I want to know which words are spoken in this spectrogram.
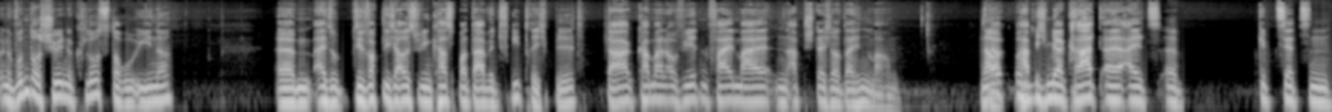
eine wunderschöne Klosterruine. Ähm, also sieht wirklich aus wie ein Caspar David Friedrich Bild. Da kann man auf jeden Fall mal einen Abstecher dahin machen. Na, ja, Habe ich mir gerade äh, als äh, gibt's jetzt einen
